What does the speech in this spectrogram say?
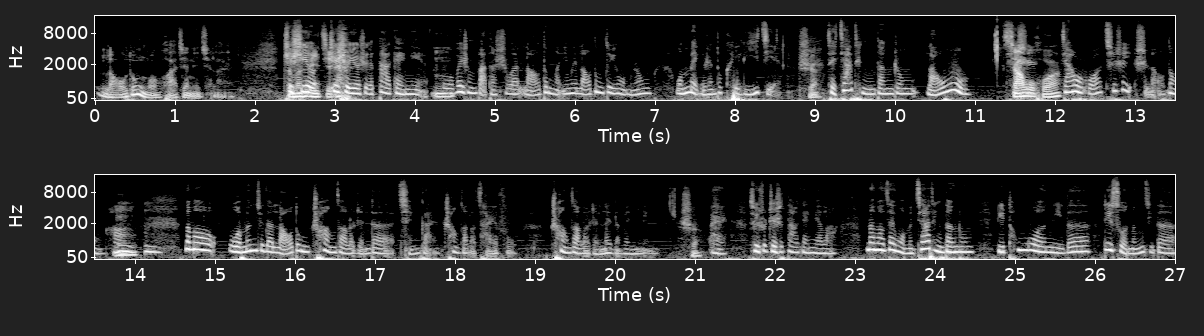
劳动文化建立起来，这是又这是又是个大概念。嗯我为什么把它说劳动呢？因为劳动对于我们中我们每个人都可以理解，是在家庭当中，劳务家务活家务活其实也是劳动哈。嗯嗯那么我们觉得劳动创造了人的情感，创造了财富，创造了人类的文明。是哎，所以说这是大概念了。那么在我们家庭当中，你通过你的力所能及的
